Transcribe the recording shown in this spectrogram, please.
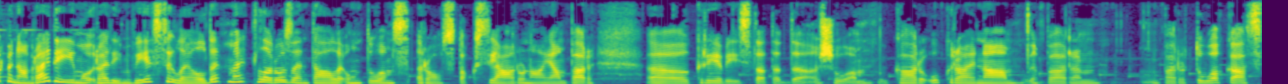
Turpinām raidījumu. Raidījumu viesi Lelde, Metla Rozentāle un Toms Rostoks. Jā, runājām par uh, Krievijas tātad uh, šo karu Ukrainā, par, um, par to, kas,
